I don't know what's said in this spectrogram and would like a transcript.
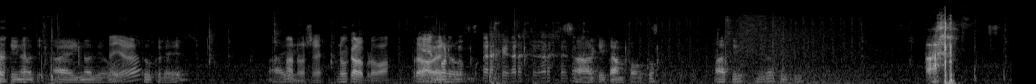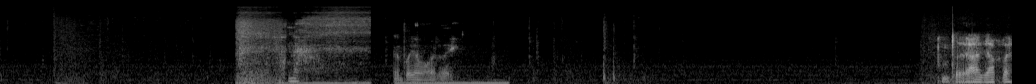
Aquí no, ahí no llegó. ¿tú crees? Ahí. Ah, no sé. Nunca lo he probado. Prueba, a Eh, ver. bueno. muerto. Garaje, garaje, garaje. Ah, aquí tampoco. Ah, sí, mira, sí, sí. Me podía mover de ahí. Punto de A, ya, creo.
